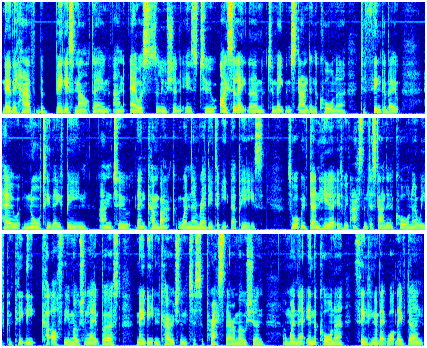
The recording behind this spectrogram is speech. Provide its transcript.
Now they have the biggest meltdown, and our solution is to isolate them, to make them stand in the corner, to think about how naughty they've been, and to then come back when they're ready to eat their peas. So what we've done here is we've asked them to stand in a corner, we've completely cut off the emotional outburst, maybe encourage them to suppress their emotion, and when they're in the corner thinking about what they've done,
